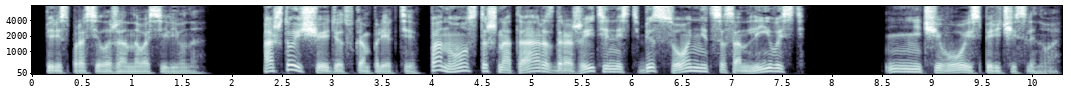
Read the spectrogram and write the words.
— переспросила Жанна Васильевна. «А что еще идет в комплекте? Понос, тошнота, раздражительность, бессонница, сонливость?» «Ничего из перечисленного.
